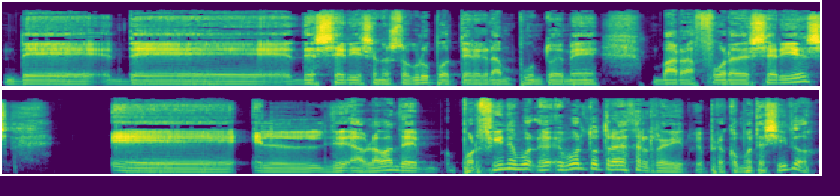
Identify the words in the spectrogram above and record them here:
de, de, de series en nuestro grupo, telegram.me barra fuera de series, eh, el, hablaban de por fin he, vuelto otra vez al Reddit pero ¿cómo te has ido?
